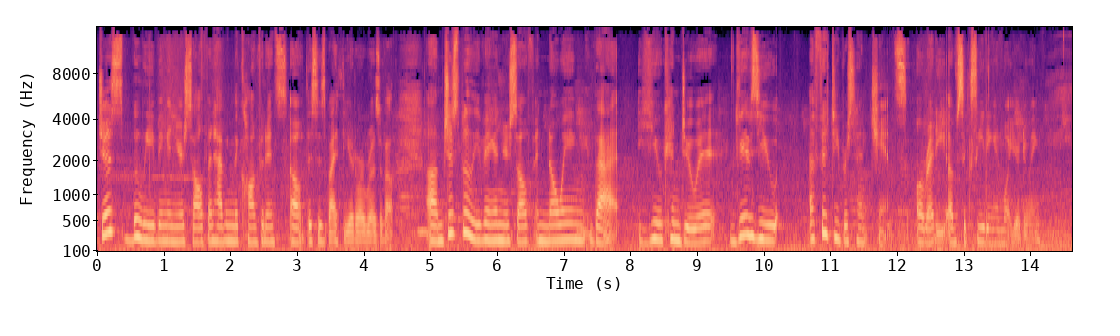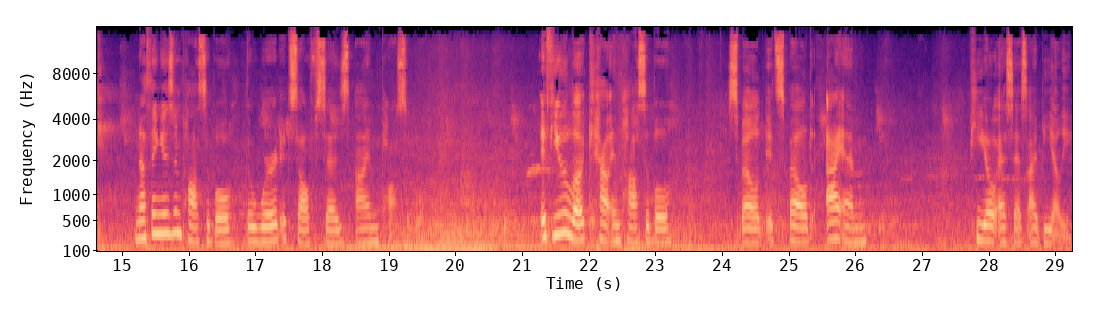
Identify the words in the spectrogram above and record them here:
Just believing in yourself and having the confidence. Oh, this is by Theodore Roosevelt. Um, just believing in yourself and knowing that you can do it gives you a 50% chance already of succeeding in what you're doing. Nothing is impossible. The word itself says, I'm possible. If you look how impossible spelled, it's spelled I M P O S S I B L E.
